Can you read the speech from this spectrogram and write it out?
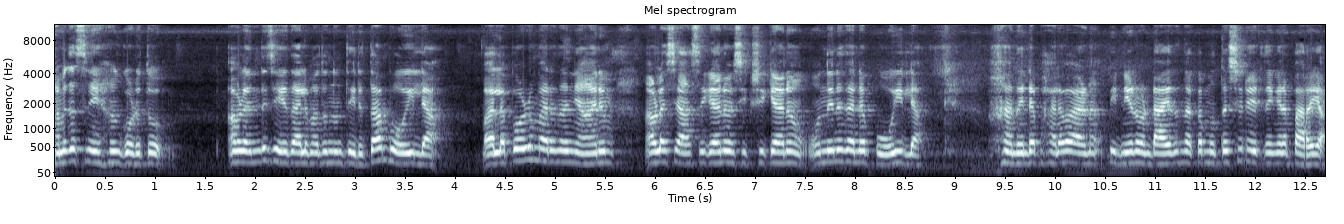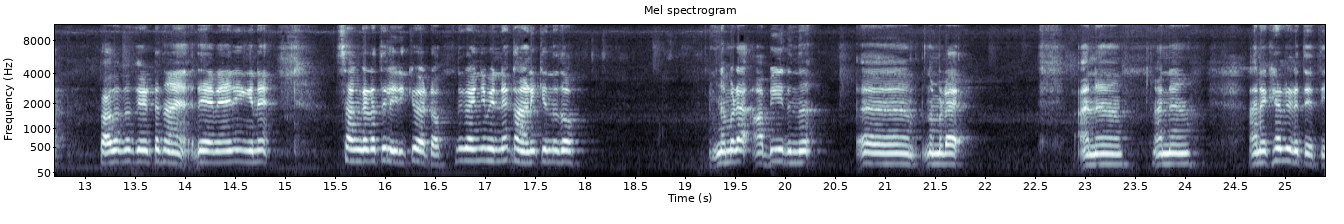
അമിത സ്നേഹം കൊടുത്തു. അവൾ എന്ത് ചെയ്താലും അതൊന്നും തിരുത്താൻ പോയില്ല. വല്ലപ്പോഴും വരുന്ന ഞാനും അവളെ ശാസിക്കാനോ ശിക്ഷിക്കാനോ ഒന്നിനു തന്നെ പോയില്ല. അതിന്റെ ഫലമാണ് പിന്നീട് ഉണ്ടായതെന്നൊക്കെ മുത്തശ്ശൻ ഇങ്ങനെ പറയാം. അപ്പോൾ അതൊക്കെ കേട്ട് ദേവയാനി ഇങ്ങനെ സങ്കടത്തിലിരിക്കും കേട്ടോ ഇത് കഴിഞ്ഞ് പിന്നെ കാണിക്കുന്നതോ? നമ്മുടെ അബി ഇരുന്ന് നമ്മുടെ അന അന അനഘയുടെ അടുത്ത് എത്തി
